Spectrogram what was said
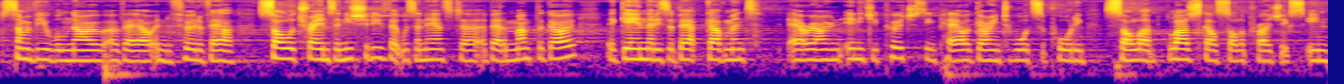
some of you will know of our and have heard of our Solar Trams initiative that was announced uh, about a month ago. Again, that is about government, our own energy purchasing power going towards supporting solar, large-scale solar projects in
